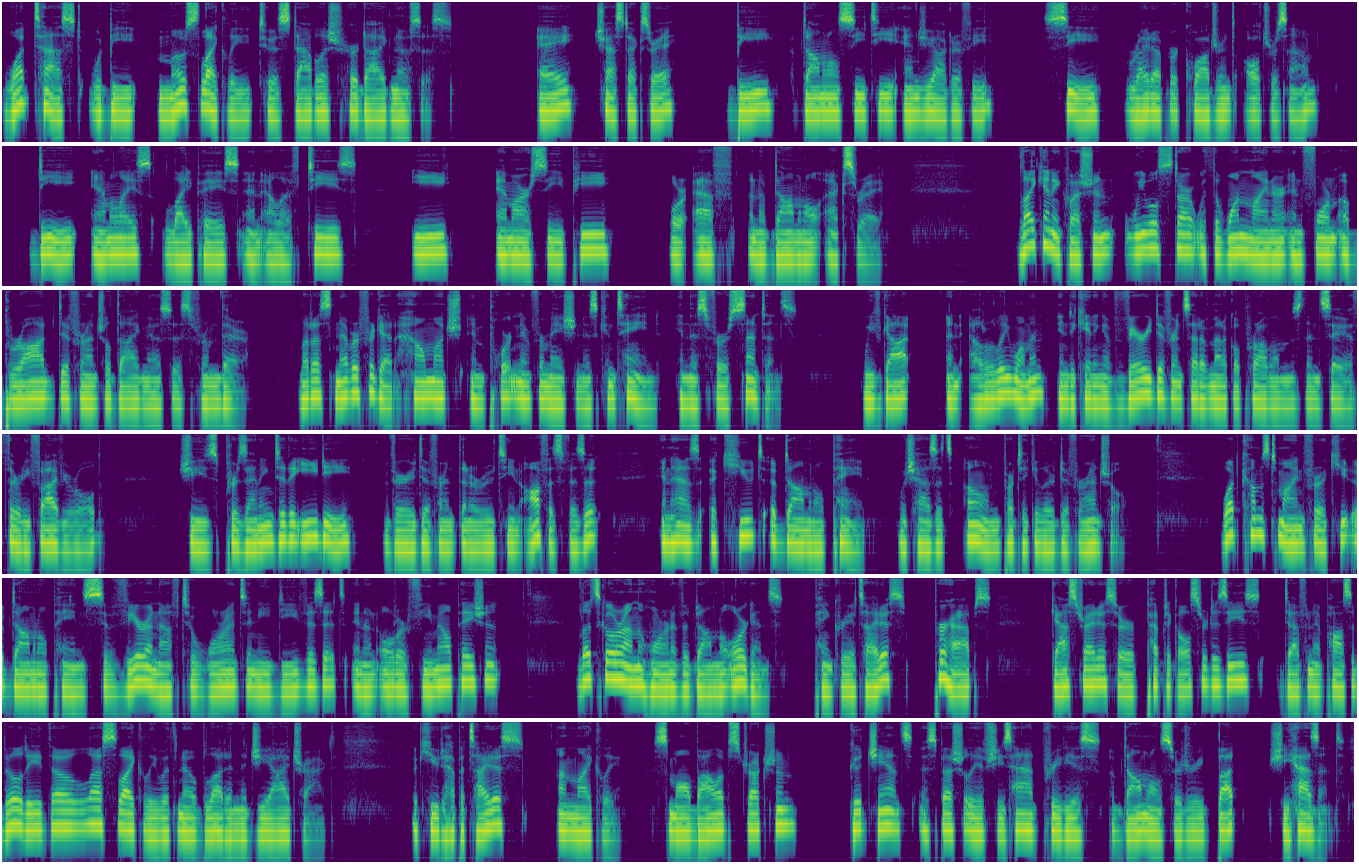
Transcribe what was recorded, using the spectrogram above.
What test would be most likely to establish her diagnosis? A. Chest x ray. B. Abdominal CT angiography. C. Right upper quadrant ultrasound. D. Amylase, lipase, and LFTs. E. MRCP. Or F. An abdominal x ray. Like any question, we will start with the one liner and form a broad differential diagnosis from there. Let us never forget how much important information is contained in this first sentence. We've got an elderly woman indicating a very different set of medical problems than, say, a 35 year old. She's presenting to the ED, very different than a routine office visit, and has acute abdominal pain, which has its own particular differential. What comes to mind for acute abdominal pain severe enough to warrant an ED visit in an older female patient? Let's go around the horn of abdominal organs. Pancreatitis? Perhaps. Gastritis or peptic ulcer disease? Definite possibility, though less likely with no blood in the GI tract. Acute hepatitis? Unlikely. Small bowel obstruction? Good chance, especially if she's had previous abdominal surgery, but she hasn't.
